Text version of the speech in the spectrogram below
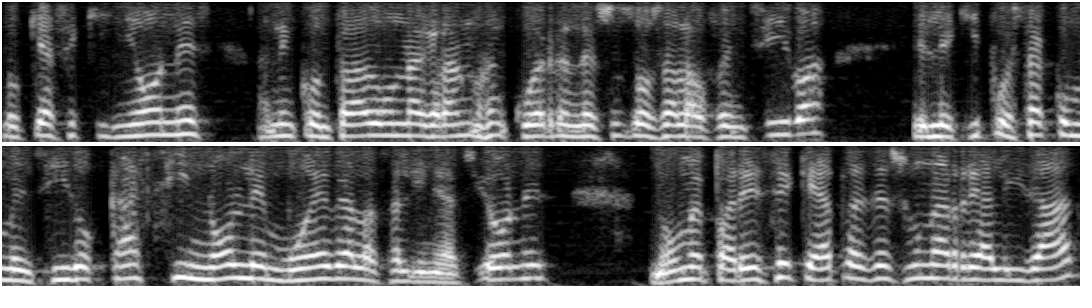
lo que hace Quiñones, han encontrado una gran mancuerna en esos dos a la ofensiva, el equipo está convencido, casi no le mueve a las alineaciones, no me parece que Atlas es una realidad,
